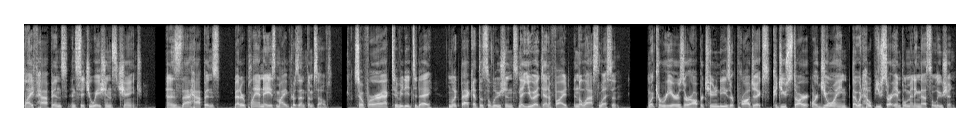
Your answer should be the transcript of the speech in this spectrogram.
Life happens and situations change. And as that happens, better Plan A's might present themselves. So, for our activity today, look back at the solutions that you identified in the last lesson. What careers or opportunities or projects could you start or join that would help you start implementing that solution?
